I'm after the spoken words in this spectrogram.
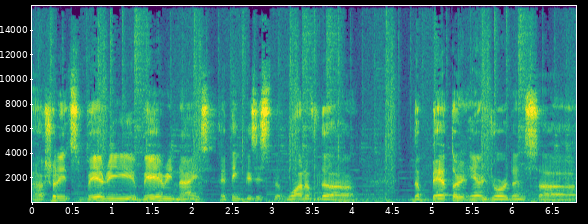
Actually, it's very very nice. I think this is the, one of the the better Air Jordans, uh,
